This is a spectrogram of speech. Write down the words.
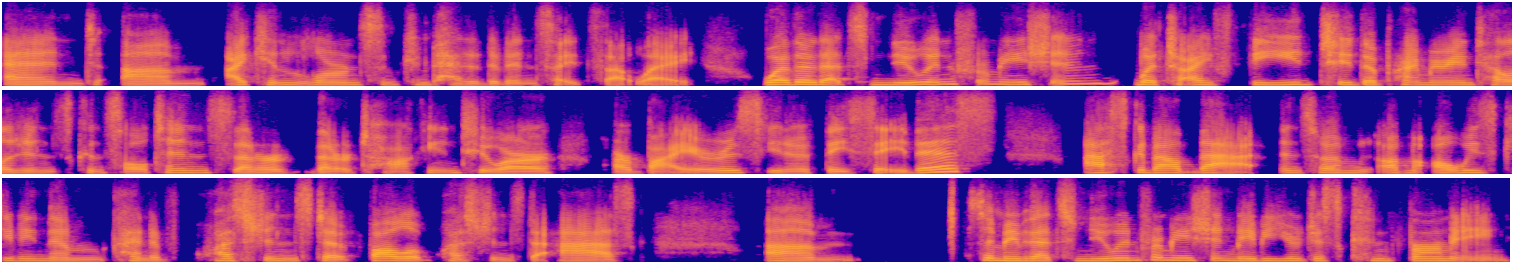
and um, I can learn some competitive insights that way. Whether that's new information, which I feed to the primary intelligence consultants that are that are talking to our our buyers, you know, if they say this, ask about that. And so I'm, I'm always giving them kind of questions to follow up questions to ask. Um, so maybe that's new information. Maybe you're just confirming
